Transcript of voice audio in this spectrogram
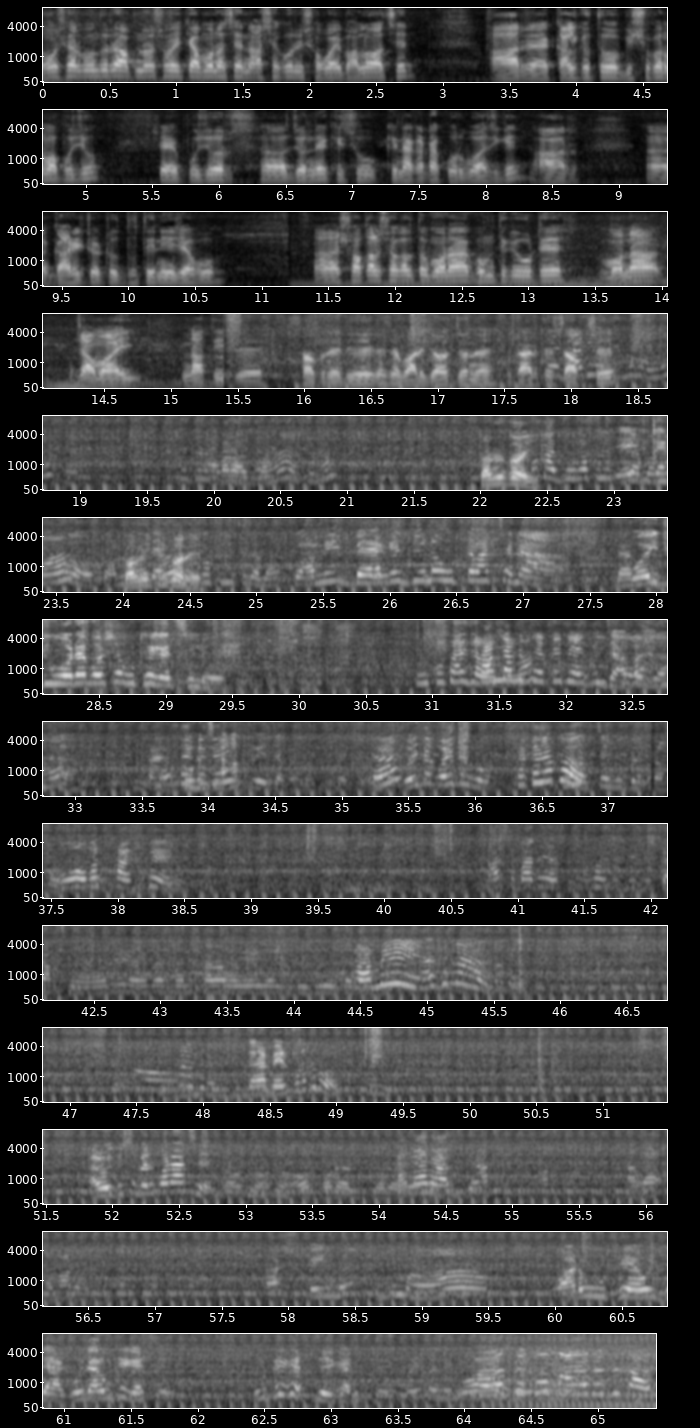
নমস্কার বন্ধুরা, আপনারা সবাই কেমন আছেন? আশা করি সবাই ভালো আছেন। আর কালকে তো বিশ্বকর্মা পুজো, সে পুজোর জন্যে কিছু কেনাকাটা করব আজকে। আর গাড়িটা একটু ধুতে নিয়ে যাব। সকাল সকাল তো মনা ঘুম থেকে উঠে, মনা, জামাই, নাতি সব রেডি হয়ে গেছে বাড়ি যাওয়ার জন্য, গাড়িতে চাপছে। তুমি কই? তুমি কি করে? আমি ব্যাগের জন্য উঠতে পারছে না। ওই দুয়ারে বসে উঠে গেছিল। কোথায় যাব আমি থেকে যাই যাব? ওই দেখো ওই দেখো থেকে যাব? ও আবার থাকবে। আমি আসে না। তারা বের করে দেবো? আর ওই পিছনে বের করা আছে? আবার আসবে আসবেই না ই মা ও আরও উঠে ওই দেখ ওই দেখ উঠে গেছে। উঠে গেছে গাড়িতে। ও আসবে তো মারা গেছে তার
